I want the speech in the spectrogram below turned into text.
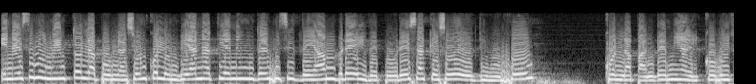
En este momento la población colombiana tiene un déficit de hambre y de pobreza que eso desdibujó con la pandemia del COVID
